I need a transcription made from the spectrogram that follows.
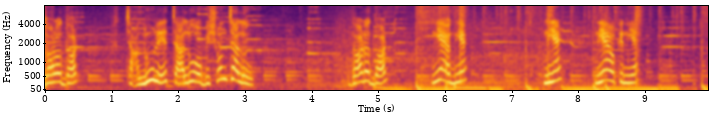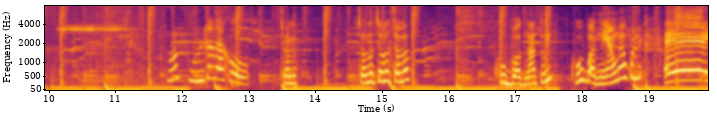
ধর ধর। চালু রে চালু ও ভীষণ চালু। ধর ধর। নিয়ে নিয়ে। নিয়ে নিয়ে ওকে নিয়ে। তোমার ফুলটা দেখো। চলো চলো চলো চলো। খুব বদনা তুই খুব বদ মেয়াও মেয়াও করলে। এই!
